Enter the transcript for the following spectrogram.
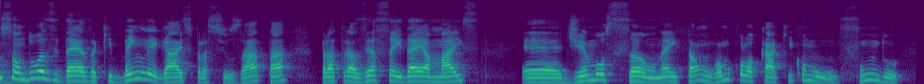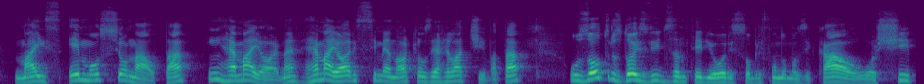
Então são duas ideias aqui bem legais para se usar, tá? Para trazer essa ideia mais é, de emoção, né? Então vamos colocar aqui como um fundo mais emocional, tá? Em Ré maior, né? Ré maior e Si menor que eu usei a relativa, tá? Os outros dois vídeos anteriores sobre fundo musical, worship,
